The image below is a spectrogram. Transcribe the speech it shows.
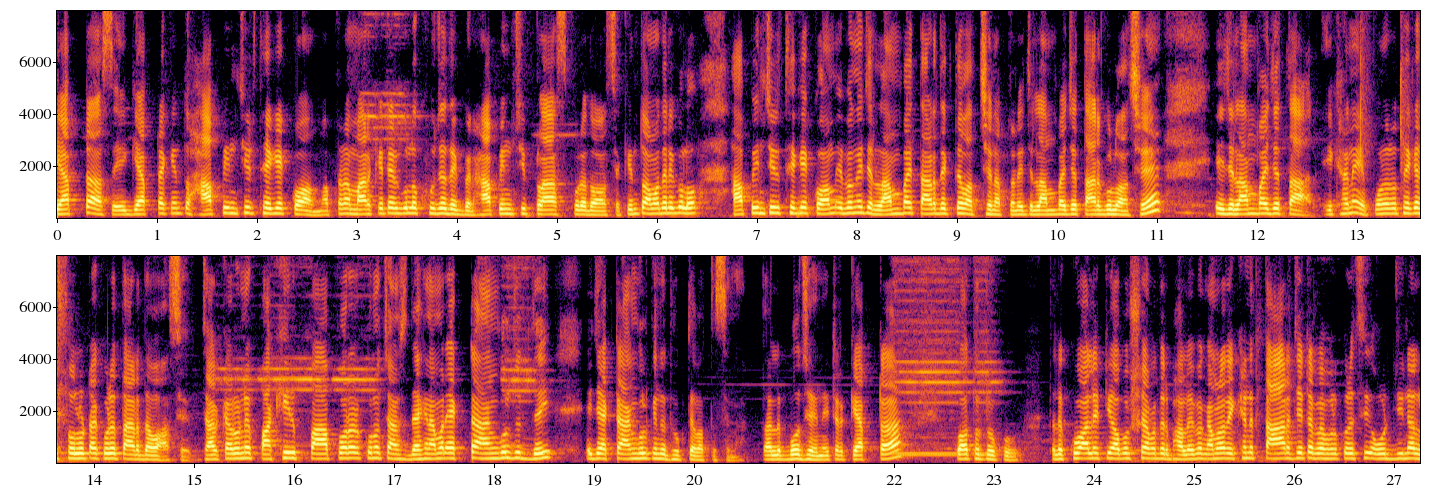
গ্যাপটা আছে, এই গ্যাপটা কিন্তু হাফ ইঞ্চির থেকে কম। আপনারা মার্কেটেরগুলো খুঁজে দেখবেন হাফ ইঞ্চি প্লাস করে দেওয়া আছে। কিন্তু আমাদের এগুলো হাফ ইঞ্চির থেকে কম এবং এই যে লাম্বায় তার দেখতে পাচ্ছেন আপনারা, এই যে লাম্বায় যে তারগুলো আছে, এই যে লাম্বায় যে তার, এখানে পনেরো থেকে ষোলোটা করে তার দেওয়া আছে। যার কারণে পাখির পা পড়ার কোনো চান্স দেখেন। আমার একটা আঙ্গুল যদি দেই, এই যে একটা আঙ্গুল কিন্তু ঢুকতে পারতেছে না। তাহলে বোঝেন এটার ক্যাপটা কতটুকু। তাহলে কোয়ালিটি অবশ্যই আমাদের ভালো এবং আমরা এখানে তার যেটা ব্যবহার করেছি অরিজিনাল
